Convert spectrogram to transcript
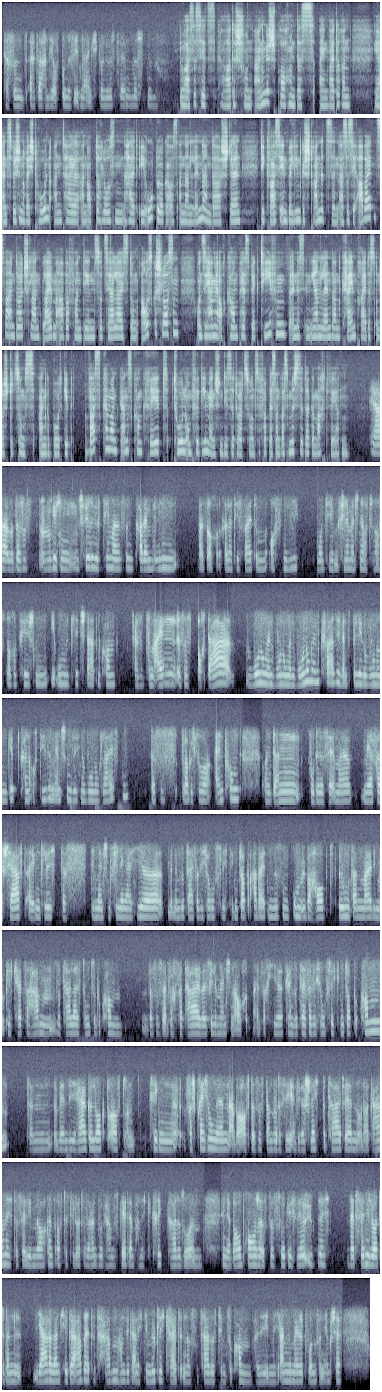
Das sind halt Sachen, die auf Bundesebene eigentlich gelöst werden müssten. Du hast es jetzt gerade schon angesprochen, dass einen weiteren, ja inzwischen recht hohen Anteil an Obdachlosen halt EU-Bürger aus anderen Ländern darstellen, die quasi in Berlin gestrandet sind. Also sie arbeiten zwar in Deutschland, bleiben aber von den Sozialleistungen ausgeschlossen und sie haben ja auch kaum Perspektiven, wenn es in ihren Ländern kein breites Unterstützungsangebot gibt. Was kann man ganz konkret tun, um für die Menschen die Situation zu verbessern? Was müsste da gemacht werden? Ja, also das ist wirklich ein schwieriges Thema. Es sind gerade in Berlin, weil es auch relativ weit im Osten liegt und viele Menschen ja aus den osteuropäischen EU-Mitgliedstaaten kommen. Also zum einen ist es auch da Wohnungen, Wohnungen, Wohnungen quasi. Wenn es billige Wohnungen gibt, können auch diese Menschen sich eine Wohnung leisten. Das ist, glaube ich, so ein Punkt. Und dann wurde das ja immer mehr verschärft eigentlich, dass die Menschen viel länger hier mit einem sozialversicherungspflichtigen Job arbeiten müssen, um überhaupt irgendwann mal die Möglichkeit zu haben, Sozialleistungen zu bekommen. Das ist einfach fatal, weil viele Menschen auch einfach hier keinen sozialversicherungspflichtigen Job bekommen. Dann werden sie hergelockt oft und kriegen Versprechungen, aber oft ist es dann so, dass sie entweder schlecht bezahlt werden oder gar nicht. Das erleben wir auch ganz oft, dass die Leute sagen, wir haben das Geld einfach nicht gekriegt. Gerade so im, in der Baubranche ist das wirklich sehr üblich. Selbst wenn die Leute dann jahrelang hier gearbeitet haben, haben sie gar nicht die Möglichkeit, in das Sozialsystem zu kommen, weil sie eben nicht angemeldet wurden von ihrem Chef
